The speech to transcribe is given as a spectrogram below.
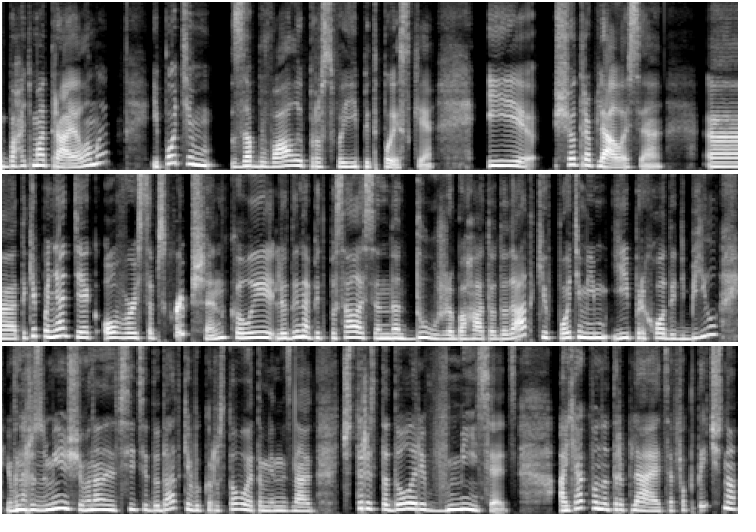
багатьма трайлами і потім забували про свої підписки. І що траплялося? Е, таке поняття, як oversubscription, коли людина підписалася на дуже багато додатків, потім їм їй приходить біл, і вона розуміє, що вона всі ці додатки використовує там, я не знаю, 400 доларів в місяць. А як воно трапляється? Фактично,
